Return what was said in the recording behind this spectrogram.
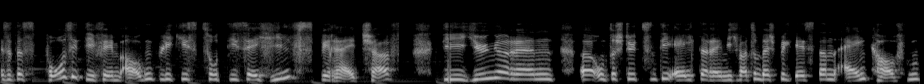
Also das Positive im Augenblick ist so diese Hilfsbereitschaft. Die Jüngeren äh, unterstützen die Älteren. Ich war zum Beispiel gestern einkaufen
